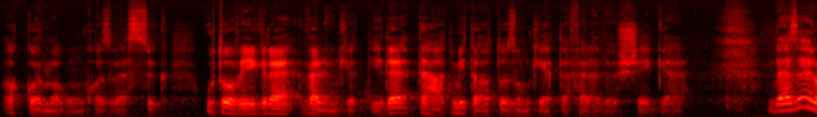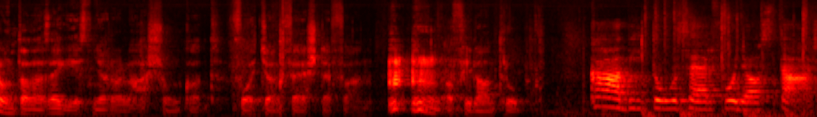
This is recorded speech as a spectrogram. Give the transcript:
akkor magunkhoz vesszük. Utóvégre velünk jött ide, tehát mi tartozunk érte felelősséggel. De ez elrontan az egész nyaralásunkat, folytjan fel Stefan, a filantróp. Kábítószer fogyasztás,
